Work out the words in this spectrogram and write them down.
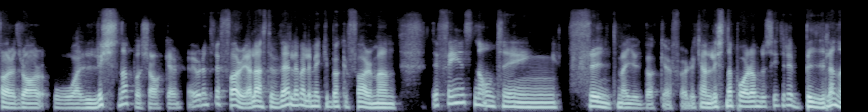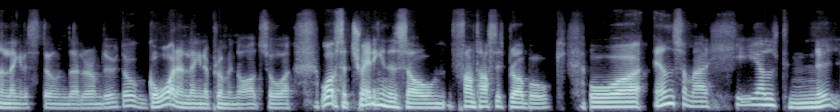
föredrar att lyssna på saker. Jag gjorde inte det förr, jag läste väldigt, väldigt mycket böcker förr men det finns någonting fint med ljudböcker för du kan lyssna på det om du sitter i bilen en längre stund eller om du är ute och går en längre promenad. Så oavsett, Trading in the Zone, fantastiskt bra bok och en som är helt ny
